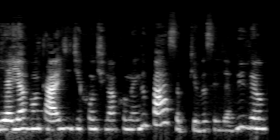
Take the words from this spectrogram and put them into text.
E aí a vontade de continuar comendo passa, porque você já viveu.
